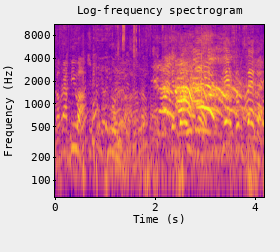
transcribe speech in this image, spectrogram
Dobra piła. Pierwszą z lewej.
